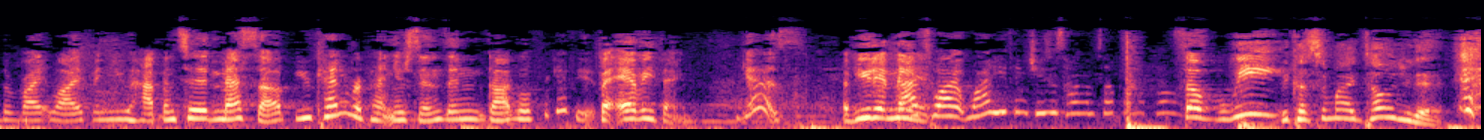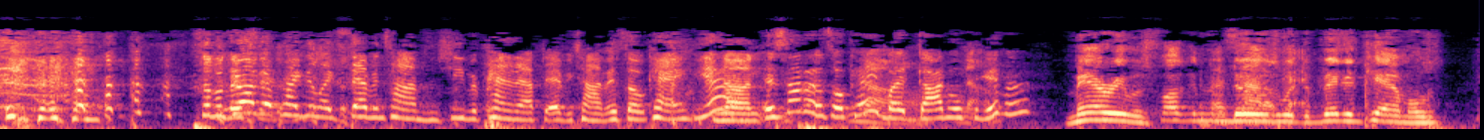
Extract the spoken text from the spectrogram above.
the right life and you happen to mess up, you can repent your sins and God will forgive you. for everything. yes, If you didn't mean that's it. why. Why do you think Jesus hung himself on the cross? So we, Because somebody told you that. so if a girl got pregnant like seven times and she repented after every time, it's okay. yeah, None- it's not that it's okay, No, but God will no. forgive her. Mary was fucking the That's dudes not with the bigger camels.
